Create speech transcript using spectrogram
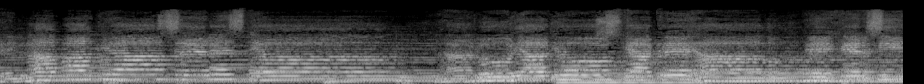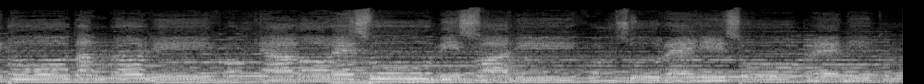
en la patria celestial. La gloria a Dios que ha creado ejército tan prolijo que adore su visual Hijo, su Rey y su plenitud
